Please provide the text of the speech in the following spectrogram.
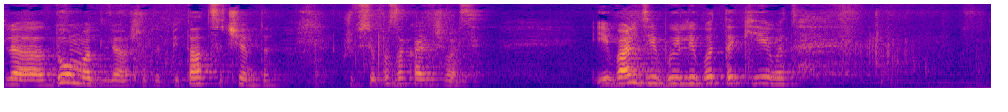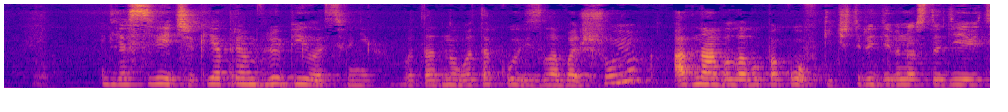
для дома, для что-то питаться чем-то. Уже все позаканчивалось. И в Альде были вот такие вот для свечек. Я прям влюбилась в них. Вот одну вот такую везла большую. Одна была в упаковке 4,99.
